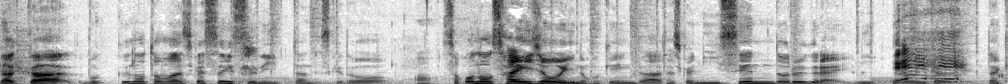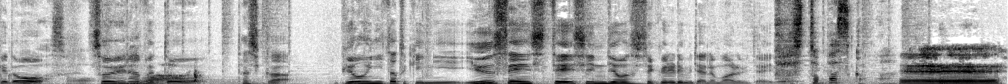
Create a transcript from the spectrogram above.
なんか僕の友達がスイスに行ったんですけどうん。そこの最上位の保険が確か2000ドルぐらいにアメリカだけどあ、そう。そういう選ぶうと確か病院に行った時に優先して診療してくれるみたいなのもあるみたいで。ファストパスかな？え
